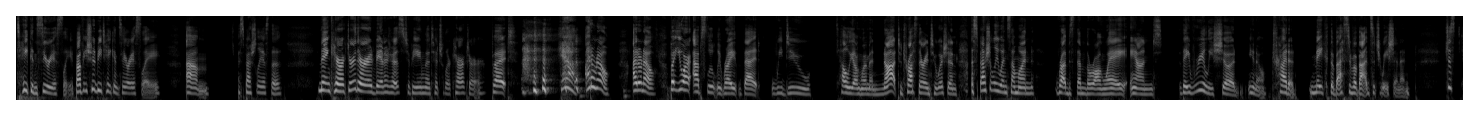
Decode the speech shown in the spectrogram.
taken seriously. Buffy should be taken seriously. Um especially as the main character, there are advantages to being the titular character. But yeah, I don't know. I don't know. But you are absolutely right that we do tell young women not to trust their intuition, especially when someone rubs them the wrong way and they really should, you know, try to make the best of a bad situation and just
